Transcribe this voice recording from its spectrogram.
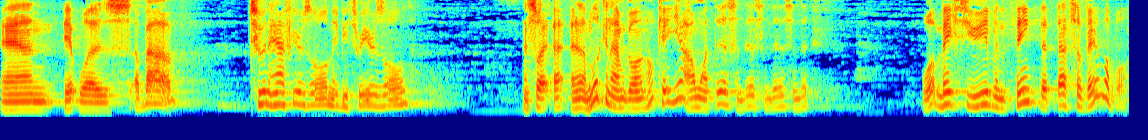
And it was about two and a half years old, maybe three years old. And so I, and I'm looking at him going, okay, yeah, I want this and this and this and this. What makes you even think that that's available?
